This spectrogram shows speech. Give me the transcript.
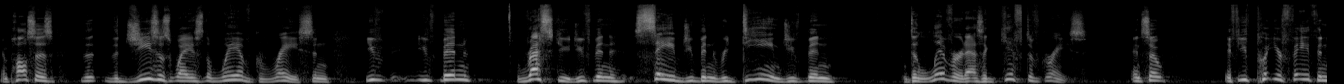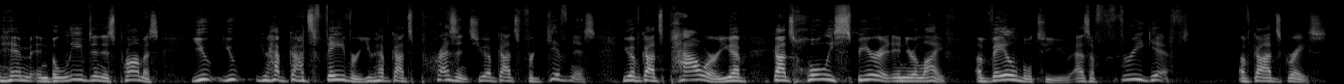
And Paul says the, the Jesus way is the way of grace, and you've, you've been rescued, you've been saved, you've been redeemed, you've been delivered as a gift of grace. And so if you've put your faith in him and believed in his promise, you, you, you have God's favor, you have God's presence, you have God's forgiveness, you have God's power, you have God's Holy Spirit in your life available to you as a free gift of God's grace.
